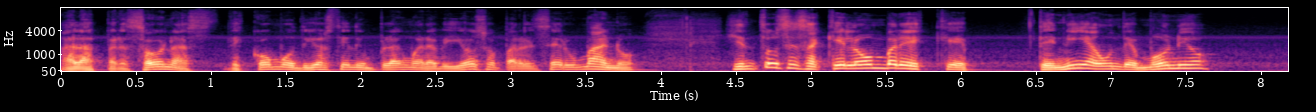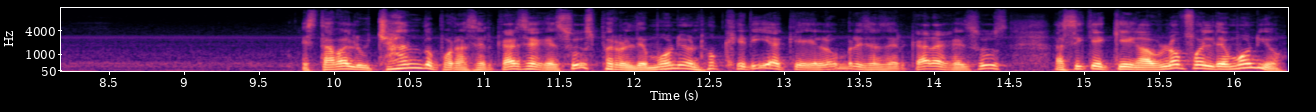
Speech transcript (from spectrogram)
a las personas, de cómo Dios tiene un plan maravilloso para el ser humano. Y entonces aquel hombre que tenía un demonio estaba luchando por acercarse a Jesús, pero el demonio no quería que el hombre se acercara a Jesús. Así que quien habló fue el demonio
